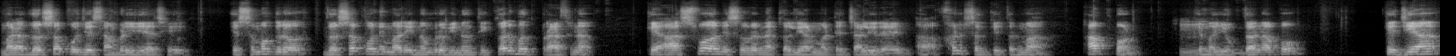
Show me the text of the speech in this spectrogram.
મારા દર્શકો જે સાંભળી રહ્યા છે એ સમગ્ર દર્શકોને મારી નમ્ર વિનંતી કરબદ્ધ પ્રાર્થના કે આ સ્વ અને સૌરના કલ્યાણ માટે ચાલી રહેલ આ અખંડ સંકીર્તનમાં આપ પણ એમાં યોગદાન આપો કે જ્યાં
